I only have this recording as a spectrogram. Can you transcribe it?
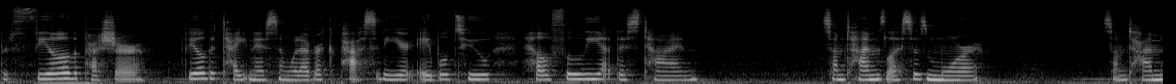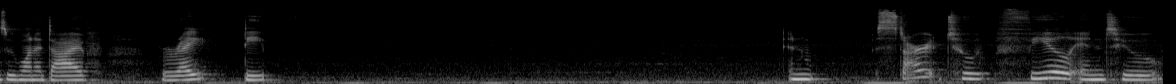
But feel the pressure, feel the tightness in whatever capacity you're able to healthily at this time. Sometimes less is more. Sometimes we want to dive right deep. And start to feel into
